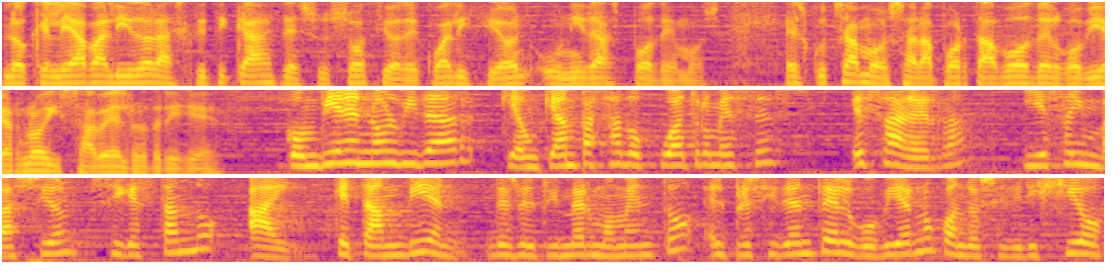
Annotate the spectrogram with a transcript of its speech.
lo que le ha valido las críticas de su socio de coalición Unidas Podemos. Escuchamos a la portavoz del gobierno Isabel Rodríguez. Conviene no olvidar que aunque han pasado cuatro meses, esa guerra y esa invasión sigue estando ahí. Que también, desde el primer momento, el presidente del Gobierno, cuando se dirigió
